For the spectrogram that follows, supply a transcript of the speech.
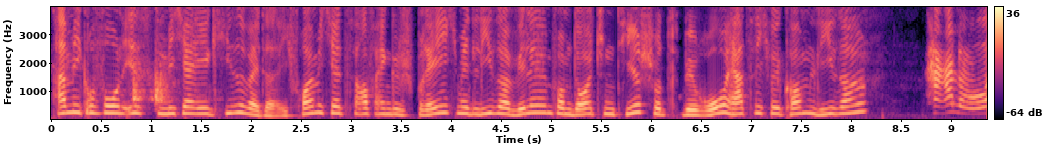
Am Mikrofon ist Michael Kiesewetter. Ich freue mich jetzt auf ein Gespräch mit Lisa Wilhelm vom Deutschen Tierschutzbüro. Herzlich willkommen, Lisa. Hallo.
